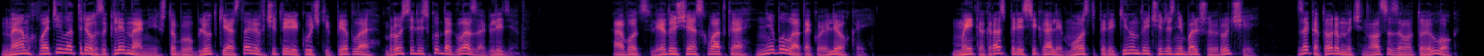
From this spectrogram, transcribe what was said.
Нам хватило трех заклинаний, чтобы ублюдки, оставив четыре кучки пепла, бросились, куда глаза глядят. А вот следующая схватка не была такой легкой. Мы как раз пересекали мост, перекинутый через небольшой ручей, за которым начинался золотой лог,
